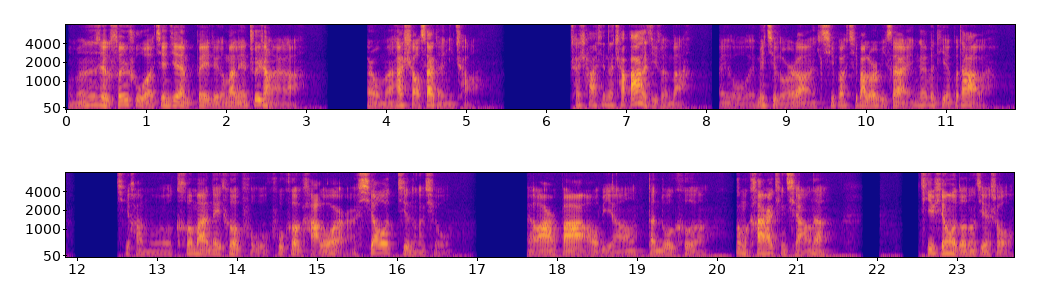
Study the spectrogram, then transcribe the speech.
我们这个分数啊，渐渐被这个曼联追上来了，但是我们还少赛他一场，才差现在差八个积分吧？哎呦，也没几轮了，七八七八轮比赛，应该问题也不大吧？西汉姆、科曼、内特普、库克、卡罗尔、肖进了个球，还有阿尔巴、奥比昂、丹多克。那么看还挺强的，踢平我都能接受。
